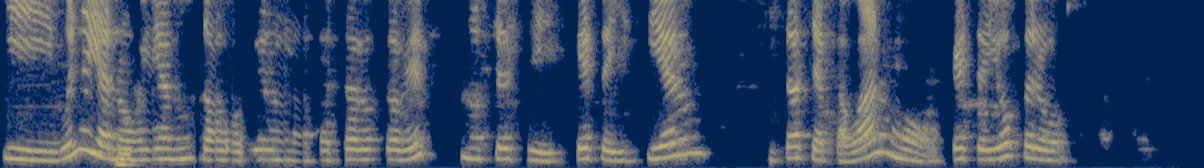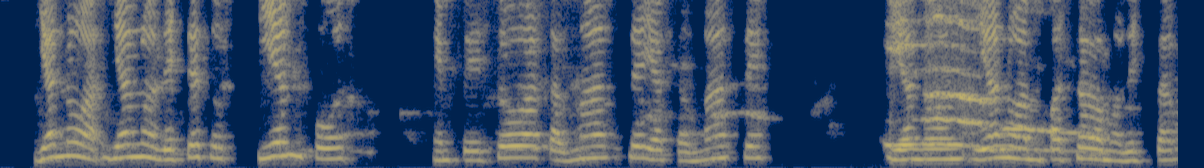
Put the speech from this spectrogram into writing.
Y bueno, ya no, ya nunca volvieron a pasar otra vez. No sé si qué se hicieron, quizás se acabaron o qué sé yo, pero ya no, ya no desde esos tiempos empezó a calmarse y a calmarse y ya no han, ya no han pasado a molestar,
